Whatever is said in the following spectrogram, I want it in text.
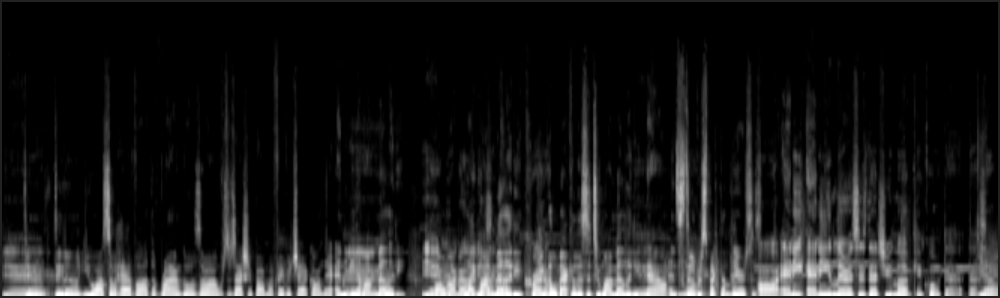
Yeah. doo-doo, doo-doo. You also have uh, the rhyme goes on, which is actually probably my favorite track on there. And then you have my melody. Yeah, oh My my, like my melody. You incredible. can go back and listen to my melody Yeah, now and still yeah. respect the lyricism. Uh, any any lyricist that you love can quote that. That's Yo,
